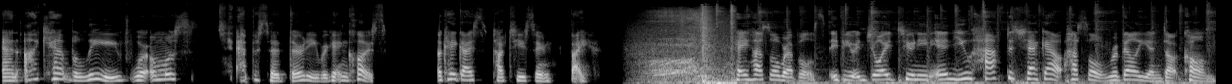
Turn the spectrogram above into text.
And I can't believe we're almost to episode 30. We're getting close. Okay, guys, talk to you soon. Bye. Hey, Hustle Rebels. If you enjoyed tuning in, you have to check out hustlerebellion.com.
